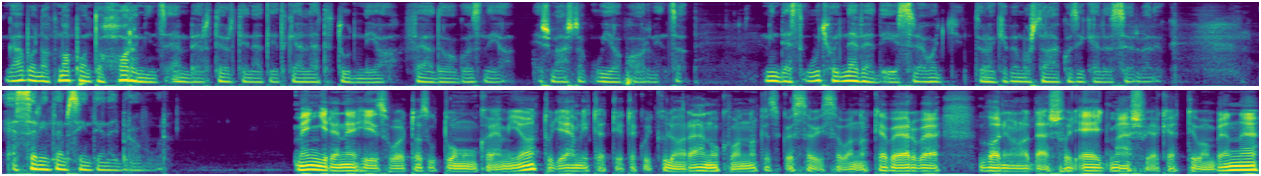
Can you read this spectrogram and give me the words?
Gábornak naponta 30 ember történetét kellett tudnia, feldolgoznia, és másnap újabb 30-at. Mindezt úgy, hogy ne vedd észre, hogy tulajdonképpen most találkozik először velük. Ez szerintem szintén egy bravúr. Mennyire nehéz volt az utómunka emiatt? Ugye említettétek, hogy külön ránok vannak, ezek össze-vissza vannak keverve, van olyan adás, hogy egy, másfél, kettő van benne.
